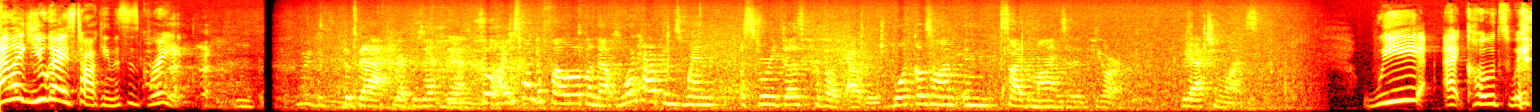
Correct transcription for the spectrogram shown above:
I like you guys talking. This is great. the back representative. So I just wanted to follow up on that. What happens when a story does provoke outrage? What goes on inside the minds of NPR, reaction-wise? We at Code Switch.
